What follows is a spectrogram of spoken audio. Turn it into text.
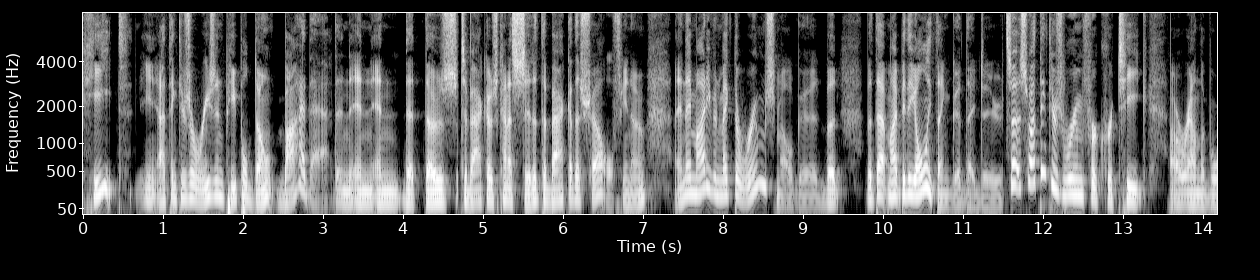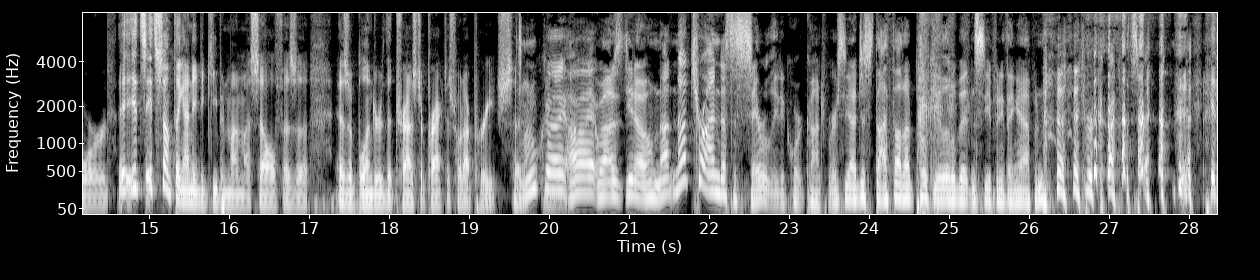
heat. I think there's a reason people don't buy that and, and, and that those tobaccos kind of sit at the back of the shelf, you know, and they might even make the room smell good, but, but that might be the only thing good they do. So, so I think there's room for critique around the board. It's, it's something I need to keep in mind myself as a, as a blender that tries to practice what I preach. So Okay, all right. Well, I was, you know, not not trying necessarily to court controversy. I just I thought I'd poke you a little bit and see if anything happened. Regardless, hit,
